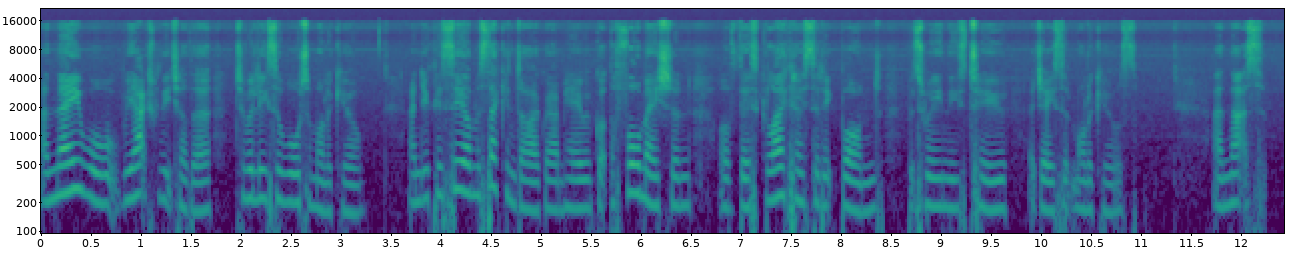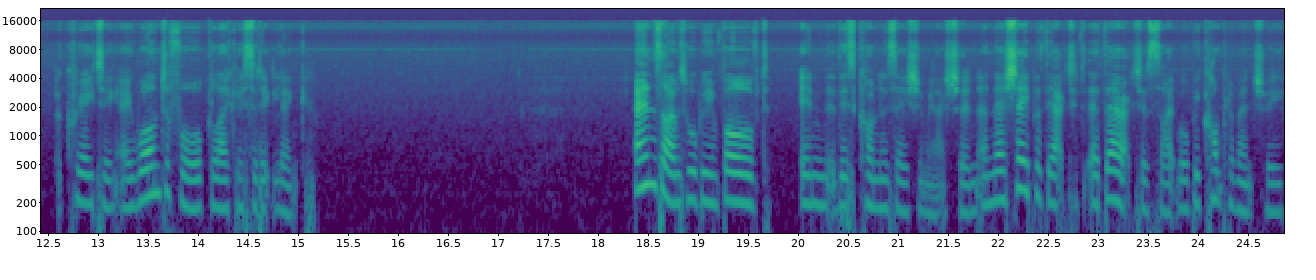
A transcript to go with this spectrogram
and they will react with each other to release a water molecule and you can see on the second diagram here we've got the formation of this glycosidic bond between these two adjacent molecules. And that's creating a 1 to 4 glycosidic link. Enzymes will be involved in this condensation reaction and their shape of the active, uh, their active site will be complementary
